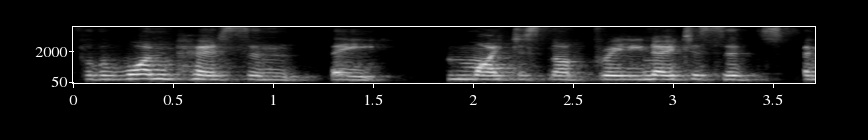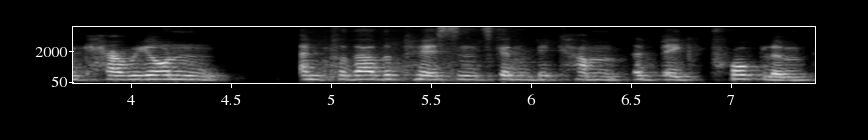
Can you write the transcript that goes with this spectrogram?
for the one person, they might just not really notice it and carry on. And for the other person, it's going to become a big problem.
